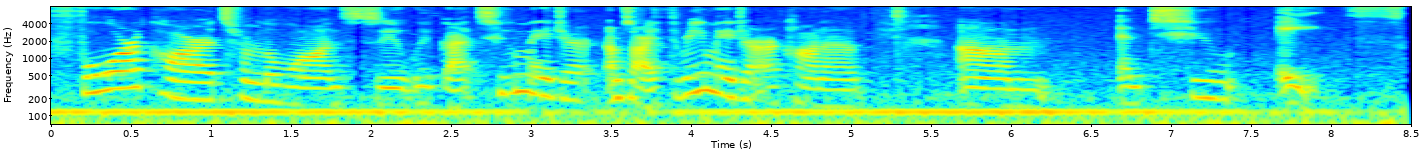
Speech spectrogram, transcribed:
four cards from the wands suit. We've got two major i'm sorry three major arcana um, and two eights.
